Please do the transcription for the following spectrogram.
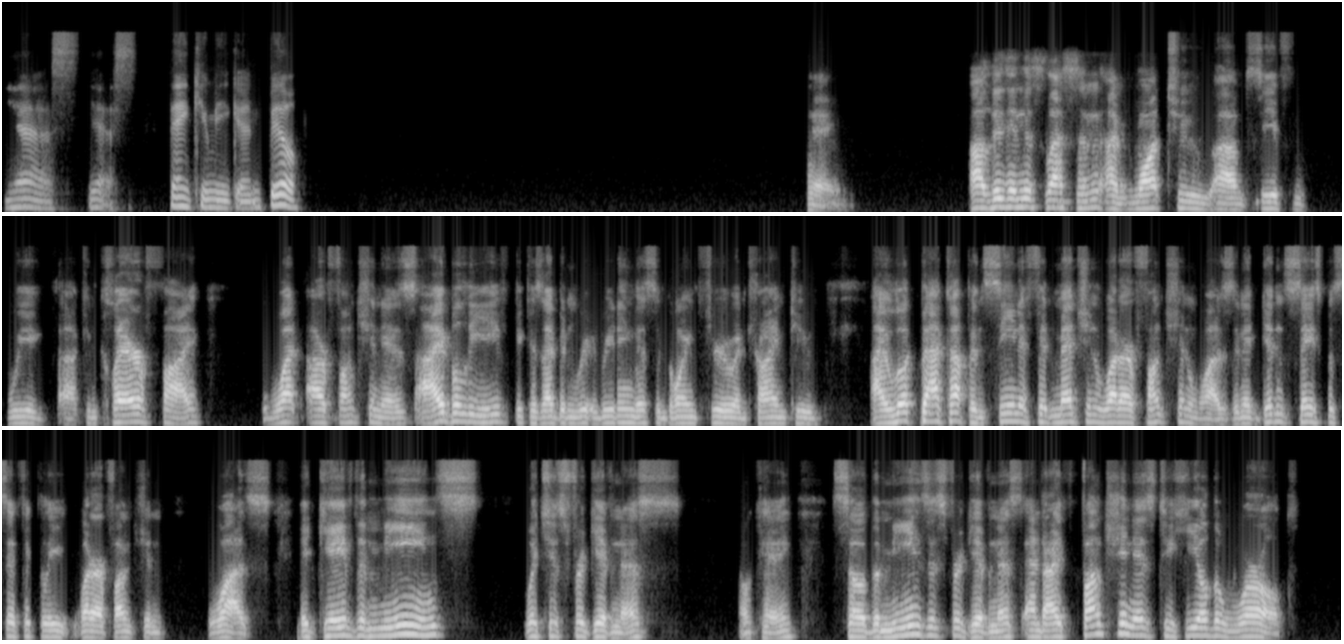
Yes. Yes. Thank you, Megan. Bill. Okay. Uh, then in this lesson, I want to um, see if we uh, can clarify what our function is. I believe, because I've been re reading this and going through and trying to, I looked back up and seen if it mentioned what our function was, and it didn't say specifically what our function was. It gave the means, which is forgiveness. Okay. So the means is forgiveness, and our function is to heal the world.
